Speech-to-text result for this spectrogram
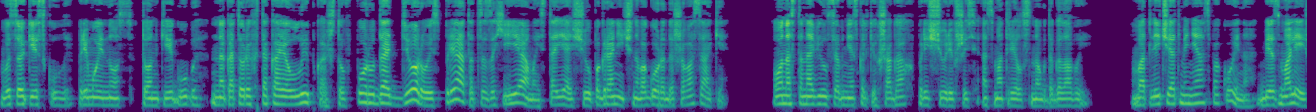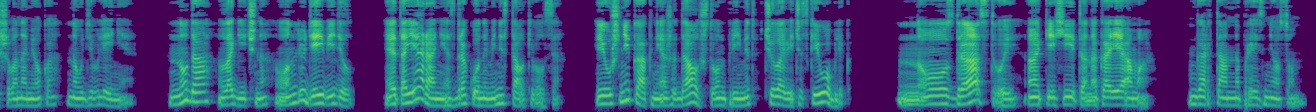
Высокие скулы, прямой нос, тонкие губы, на которых такая улыбка, что впору дать дёру и спрятаться за Хиямой, стоящую у пограничного города Шавасаки. Он остановился в нескольких шагах, прищурившись, осмотрел с ног до головы. В отличие от меня, спокойно, без малейшего намека на удивление. Ну да, логично, он людей видел. Это я ранее с драконами не сталкивался. И уж никак не ожидал, что он примет человеческий облик. «Ну, здравствуй, Акихита Накаяма», — гортанно произнес он.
